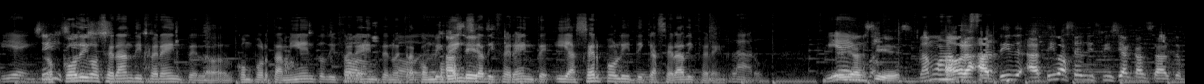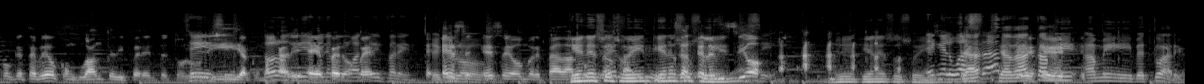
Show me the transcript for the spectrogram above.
Bien. Sí, los sí. códigos serán diferentes, los comportamientos diferentes, Todo, nuestra todo. convivencia diferente y hacer política será diferente. Claro. Sí, Bien. así es. Vamos a Ahora, pasar- a ti, a ti va a ser difícil alcanzarte porque te veo con guantes diferentes todos Sí, los sí, días. con todos los días viene pero con guantes diferentes. Es que ese, lo- ese hombre está dando Tiene su swing, en tiene su swing. televisión. Sí. Sí, tiene su swing. En el Se, WhatsApp. se adapta a mi, a mi vestuario.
